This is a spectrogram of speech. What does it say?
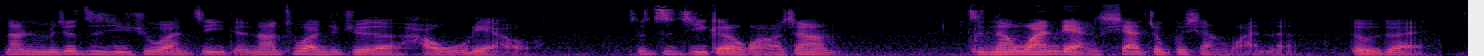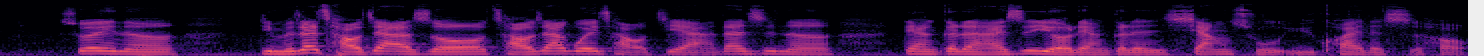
然后你们就自己去玩自己的，然后突然就觉得好无聊，就自己一个人玩好像只能玩两下就不想玩了，对不对？所以呢，你们在吵架的时候，吵架归吵架，但是呢，两个人还是有两个人相处愉快的时候。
